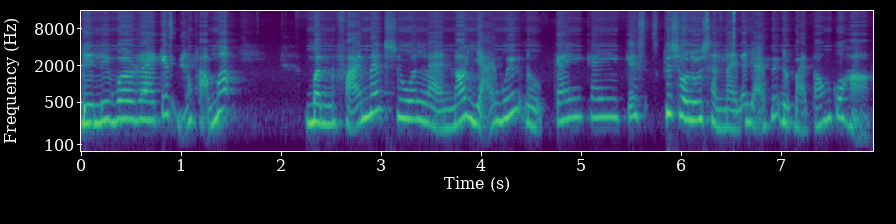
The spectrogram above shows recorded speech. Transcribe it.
deliver ra cái sản phẩm á mình phải make sure là nó giải quyết được cái cái cái cái solution này nó giải quyết được bài toán của họ.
